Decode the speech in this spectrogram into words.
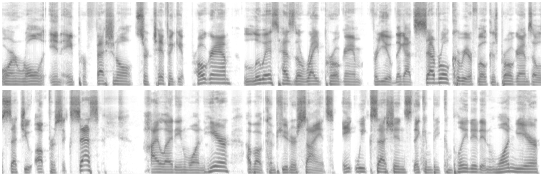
or enroll in a professional certificate program, Lewis has the right program for you. They got several career focused programs that will set you up for success. Highlighting one here about computer science. Eight week sessions. They can be completed in one year.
